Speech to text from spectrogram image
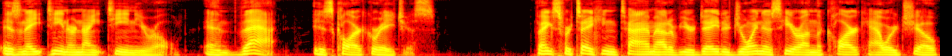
as an 18 or 19 year old. And that is Clark Rageous. Thanks for taking time out of your day to join us here on the Clark Howard Show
